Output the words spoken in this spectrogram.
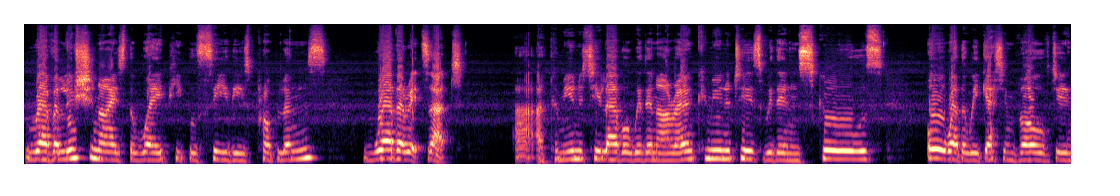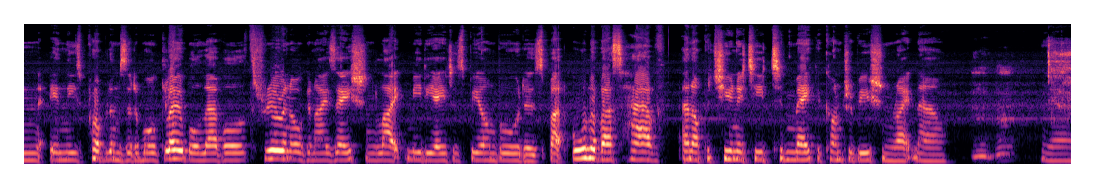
revolutionize the way people see these problems, whether it's at uh, a community level within our own communities, within schools, or whether we get involved in, in these problems at a more global level through an organization like Mediators Beyond Borders. But all of us have an opportunity to make a contribution right now. Mm-hmm. Yeah.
